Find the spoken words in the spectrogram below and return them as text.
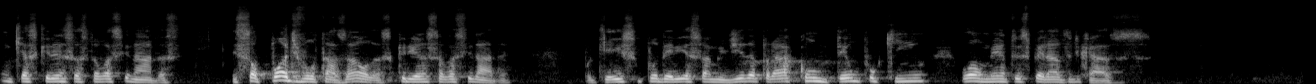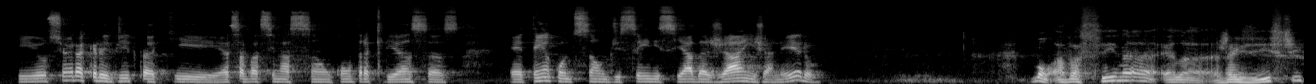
em que as crianças estão vacinadas. E só pode voltar às aulas criança vacinada, porque isso poderia ser uma medida para conter um pouquinho o aumento esperado de casos. E o senhor acredita que essa vacinação contra crianças é, tem a condição de ser iniciada já em janeiro? Bom, a vacina ela já existe.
